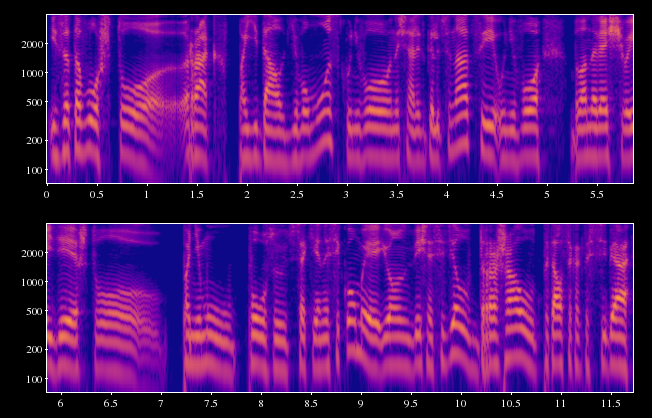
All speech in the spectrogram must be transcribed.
из-за того, что рак поедал его мозг, у него начинались галлюцинации, у него была навязчивая идея, что по нему ползают всякие насекомые, и он вечно сидел, дрожал, пытался как-то себя,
